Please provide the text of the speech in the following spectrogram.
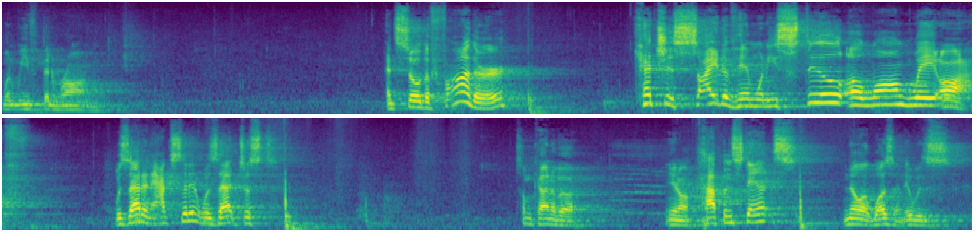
when we've been wrong. And so the father catches sight of him when he's still a long way off. Was that an accident? Was that just some kind of a, you know, happenstance? No, it wasn't. It was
